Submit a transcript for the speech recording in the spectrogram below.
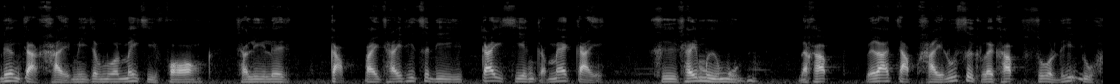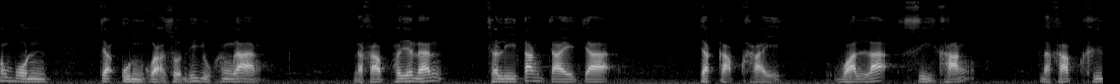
เนื่องจากไข่มีจำนวนไม่กี่ฟองชาลีเลยกลับไปใช้ทฤษฎีใกล้เคียงกับแม่ไก่ คือใช้มือหมุนนะครับ เวลาจับไข่รู้สึกเลยครับ ส่วนที่อยู่ข้างบนจะอุ่นกว่าส่วนที่อยู่ข้างล่างนะครับ เพราะฉะนั้นชลีตั้งใจจะจะกลับไข่วันละสี่ครั้งนะครับ คือ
